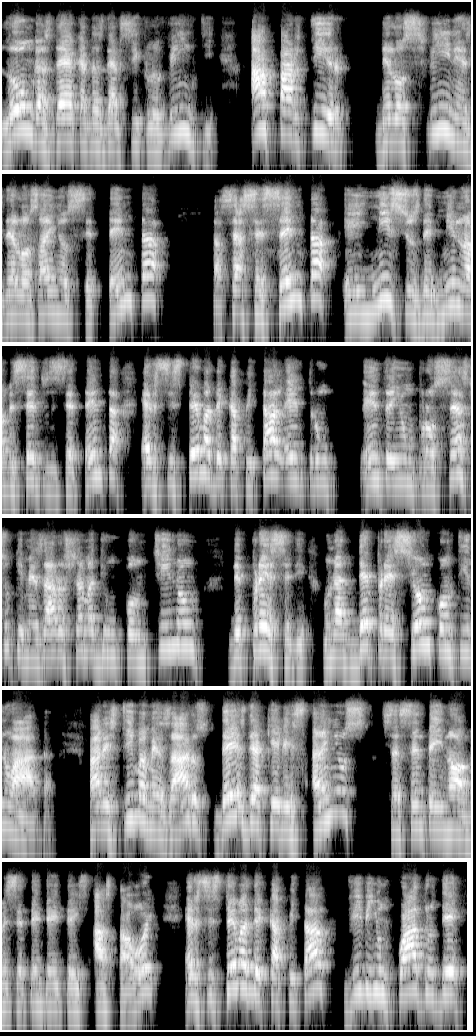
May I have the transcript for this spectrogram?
longas décadas do século XX, a partir de los fines de los anos 70, tá 60 e inícios de 1970, o sistema de capital entra, um, entra em um processo que Mesaro chama de um continuum depressive, uma depressão continuada para estima Mesaros, desde aqueles anos 69, 73 hasta hoje, o sistema de capital vive em um quadro de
